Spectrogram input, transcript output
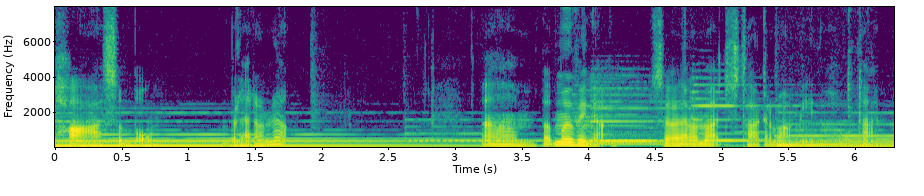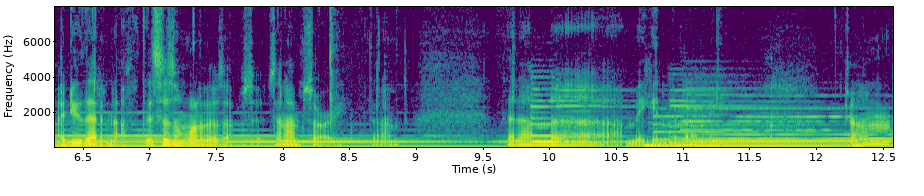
possible, but I don't know. Um, but moving on, so that I'm not just talking about me the whole time. I do that enough. This isn't one of those episodes, and I'm sorry that I'm that I'm uh, making it about me. Um,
